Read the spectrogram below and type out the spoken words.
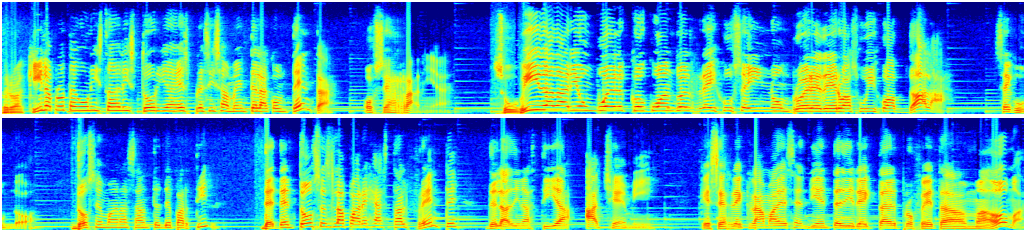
Pero aquí la protagonista de la historia es precisamente la contenta, o sea, Rania. Su vida daría un vuelco cuando el rey Hussein nombró heredero a su hijo Abdallah II, dos semanas antes de partir. Desde entonces la pareja está al frente de la dinastía Hachemi, que se reclama descendiente directa del profeta Mahoma.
